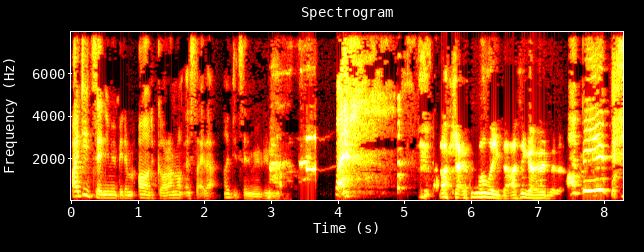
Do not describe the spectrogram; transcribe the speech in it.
I did send him a bit of. Oh God, I'm not going to say that. I did send him a bit of. But okay, we'll leave that. I think I heard with it. a beep.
